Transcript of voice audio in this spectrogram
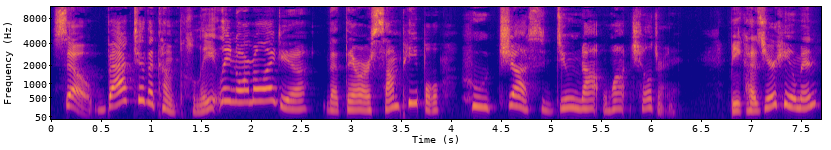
So back to the completely normal idea that there are some people who just do not want children because you're human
